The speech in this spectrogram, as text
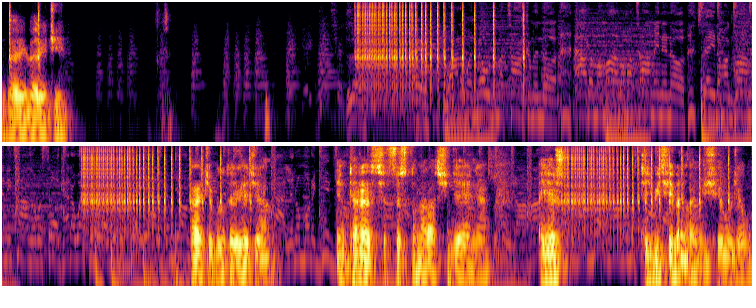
Very, very G. Czekajcie, bo tutaj wiecie, interes się, wszystko naraz się dzieje, nie? Ej, ja już w tej bitwie brałem dzisiaj udział.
